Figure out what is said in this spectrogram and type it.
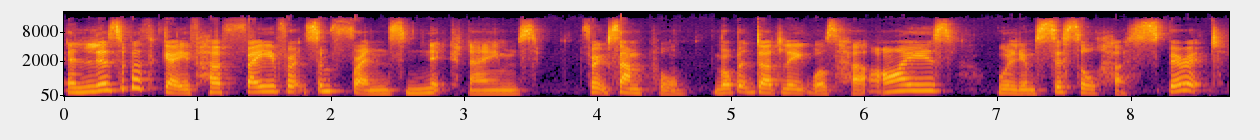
Elizabeth gave her favourites and friends nicknames. For example, Robert Dudley was her eyes, William Cecil her spirit,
